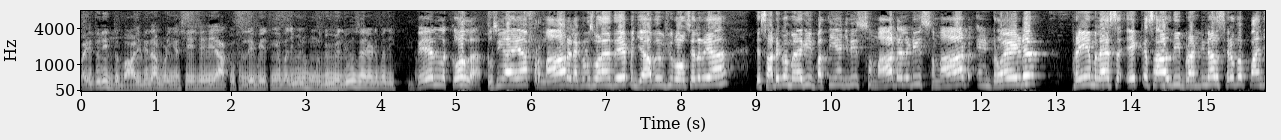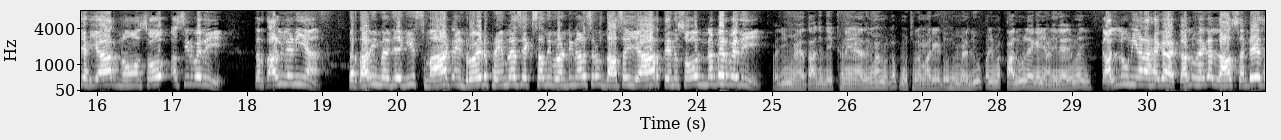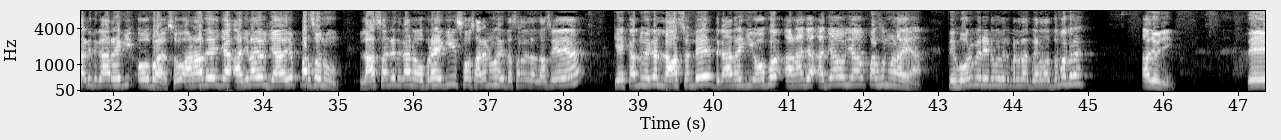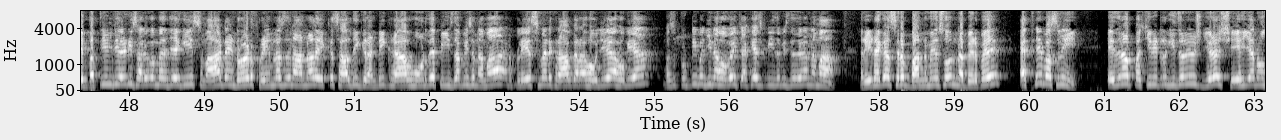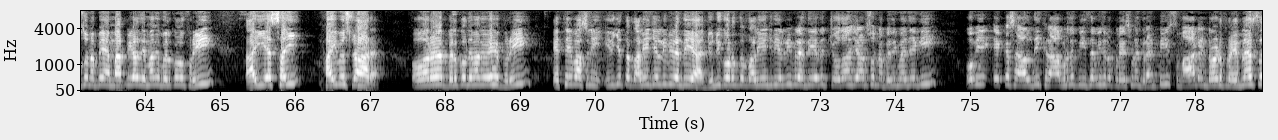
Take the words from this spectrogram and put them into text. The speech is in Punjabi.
ਭਾਜੀ ਤੁਸੀਂ ਦੀਵਾਲੀ ਤੇ ਤਾਂ ਬੜੀਆਂ 6-6000 ਤੋਂ ਥੱਲੇ ਵੇਚਤੀਆਂ ਭਾਜੀ, ਮੈਨੂੰ ਹੁਣ ਵੀ ਮਿਲ ਜੂ ਉਸ ਰੇਟ ਭਾਜੀ। ਬਿਲਕੁਲ। ਤੁਸੀਂ ਆਏ ਆ ਪਰਮਾਰ ਇਲੈਕਟ੍ਰੋਨਿਕਸ ਵਾਲਿਆਂ ਦੇ, ਪੰਜਾਬ ਦੇ ਮਸ਼ਹੂਰ ਹੋਲਸੇਲਰ ਆ ਤੇ ਸਾਡੇ ਕੋਲ ਮਿਲੇਗੀ 32 ਇੰਚ ਦੀ smart LED smart android frameless 1 ਸਾਲ ਦੀ ਵਾਰੰਟੀ ਨਾਲ ਸਿਰਫ 5980 ਰੁਪਏ ਦੀ 43 ਲੈਣੀ ਆ। 43 ਮਿਲ ਜੇਗੀ ਸਮਾਰਟ ਐਂਡਰੋਇਡ ਫਰੇਮਲੈਸ 1 ਸਾਲ ਦੀ ਵਾਰੰਟੀ ਨਾਲ ਸਿਰਫ 10390 ਰੁਪਏ ਦੀ। ਭਾਜੀ ਮੈਂ ਤਾਂ ਅੱਜ ਦੇਖਣੇ ਆਇਆ ਸੀ ਮੈਂ ਮੈਂ ਕਿਹਾ ਪੁੱਛ ਲਵਾਂ ਰੇਟ ਉਹੀ ਮਿਲ ਜੂ। ਭਾਜੀ ਮੈਂ ਕੱਲ ਲੈ ਕੇ ਜਾਣੀ ਲੈ ਜਾਵਾਂ ਜੀ ਕੱਲ ਨਹੀਂ ਆਣਾ ਹੈਗਾ ਕੱਲ ਹੈਗਾ ਲਾਸਟ ਸੰਡੇ ਸਾਡੀ ਦੁਕਾਨ ਰਹੇਗੀ ਆਫ ਸੋ ਆਣਾ ਦੇ ਜਾਂ ਅੱਜ ਲਾਇਓ ਜਾਂ ਲਾਇਓ ਪਰਸੋਂ ਨੂੰ। ਲਾਸਟ ਸੰਡੇ ਦੁਕਾਨ ਆਫ ਰਹੇਗੀ ਸੋ ਸਾਰਿਆਂ ਨੂੰ ਇਹ ਦੱਸਣ ਦੱਸ ਰਿਹਾ ਆ ਕਿ ਕੱਲ ਨੂੰ ਹੈਗਾ ਲਾਸਟ ਸੰਡੇ ਦੁਕਾਨ ਰਹੇਗੀ ਆਫ ਆਣਾ ਜਾਂ ਅੱਜ ਆਓ ਜਾਂ ਪਰਸੋਂ ਨੂੰ ਆਣਾ ਆ। ਤੇ ਹੋਰ ਵੀ ਰੇਟ ਵਗੈਰਾ ਦੱਸ ਦਵਾਂ ਫਿਰ? ਆ ਜਾਓ ਜੀ। ਤੇ 32 ਇੰਚ ਦੀ ਜਿਹੜੀ ਸਾਡੇ ਕੋਲ ਮਿਲ ਜਾਏਗੀ ਸਮਾਰਟ ਐਂਡਰੋਇਡ ਫਰੇਮਲੈਸ ਦੇ ਨਾਲ ਨਾਲ 1 ਸਾਲ ਦੀ ਗਾਰੰਟੀ ਖਰਾਬ ਹੋਣ ਦੇ ਪੀਸ ਦਾ ਪੀਸ ਨਵਾਂ ਰਿਪਲੇਸਮੈਂਟ ਖਰਾਬ ਕਰਾ ਹੋ ਗਿਆ ਹੋ ਗਿਆ। ਬਸ ਟੁੱਟੀ ਭੱਜੀ ਨਾ ਹੋਵੇ, ਚੱਕ ਕੇ ਇਸ ਪੀਸ ਦਾ ਪੀਸ ਦੇ ਦੇਣਾ ਨਵਾਂ। ਰੇਟ ਹੈਗਾ ਸਿਰਫ 9290 ਰੁਪਏ। ਇੱਥੇ ਬਸ ਨਹੀਂ, ਇਹਦੇ ਨਾਲ 25 ਲੀਟਰ ਗੀਜ਼ਰ ਜਿਹੜਾ 6990 ਐਮਆਰਪੀ ਵਾਲਾ ਦੇਵਾਂਗੇ, ਬਿਲਕੁਲ ਫ੍ਰੀ ਆਈਐਸਆਈ 5 ਸਟਾਰ ਔਰ ਬਿਲਕੁਲ ਦੇਵਾਂਗੇ ਇਹ ਫ੍ਰੀ ਇੱਥੇ ਬਸ ਨਹੀਂ, ਇਹਦੀ ਚ 43 ਇੰਚ LED ਵੀ ਲੈਂਦੇ ਆ ਯੂਨੀਕੋਰਨ 43 ਇੰਚ ਦੀ ਐਲਡੀ ਵੀ ਲੈਂਦੀ ਹੈ ਤੇ 14890 ਦੀ ਮਿਲ ਜੇਗੀ ਉਹ ਵੀ 1 ਸਾਲ ਦੀ ਖਰਾਬ ਹੋਣ ਦੇ ਪੀਸ ਦਾ ਵੀ replacement guarantee smart android frameless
